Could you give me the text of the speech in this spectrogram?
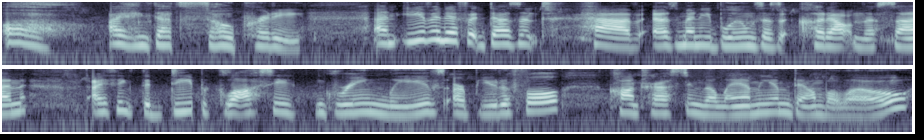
Oh, I think that's so pretty. And even if it doesn't have as many blooms as it could out in the sun, I think the deep glossy green leaves are beautiful, contrasting the lamium down below.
